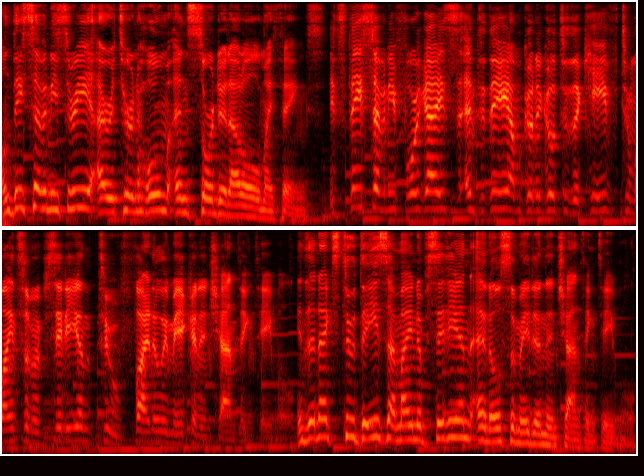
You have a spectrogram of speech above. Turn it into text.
On day 73, I returned home and sorted out all my things. It's day 74, guys, and today I'm gonna go to the cave to mine some obsidian to finally make an enchanting table. In the next two days, I mined obsidian and also made an enchanting table.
